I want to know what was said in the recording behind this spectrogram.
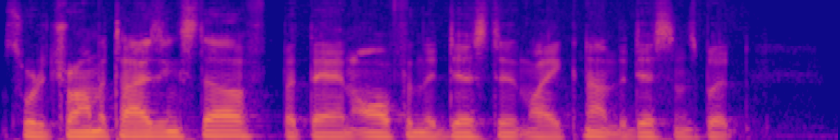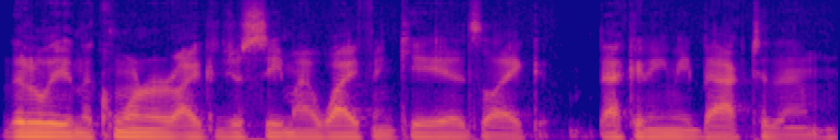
sort of traumatizing stuff. But then off in the distance, like not in the distance, but literally in the corner, I could just see my wife and kids like beckoning me back to them.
